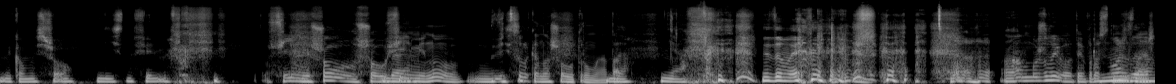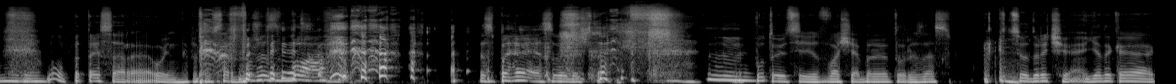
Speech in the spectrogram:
в якомусь шоу, дійсно, в фільмі. В фільмі шоу, шоу в Да. фільмі, ну, відсилка на шоу Трумана, так. Да. Ні, не думаю. А можливо, ти просто не знаєш. можливо. Ну, ПТСР, е, ой, не ПТСР, боже збав. СПГС, вибачте. Путаю ці ваші абревіатури ЗЕС. Все, до речі, є таке,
